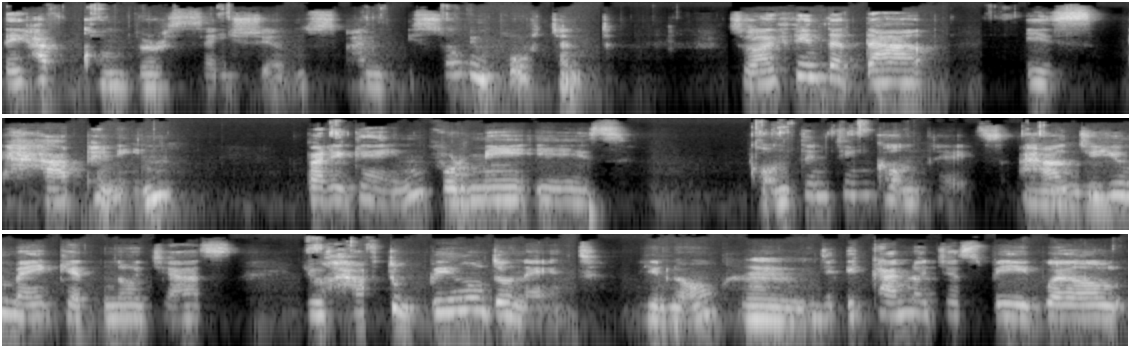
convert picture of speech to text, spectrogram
They have conversations, and it's so important. So I think that that is happening. But again, for me, is content in context. How do mm. you make it not just you have to build on it, you know? Mm. It cannot just be, well,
